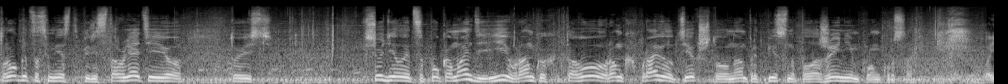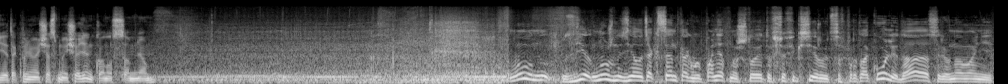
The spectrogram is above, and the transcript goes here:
трогаться с места, переставлять ее. То есть все делается по команде и в рамках того, в рамках правил тех, что нам предписано положением конкурса. Ой, я так понимаю, сейчас мы еще один конус сомнем. Ну, ну, нужно сделать акцент, как бы понятно, что это все фиксируется в протоколе, да, соревнований,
